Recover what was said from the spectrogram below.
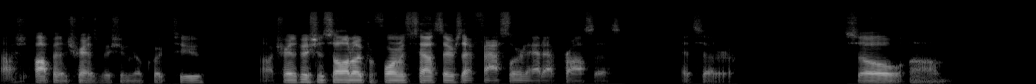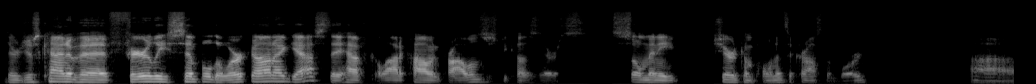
I'll just pop in a transmission real quick too. Uh, transmission solenoid performance test. There's that fast learn adapt process, etc. So um, they're just kind of a fairly simple to work on, I guess. They have a lot of common problems just because there's so many shared components across the board. Uh,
